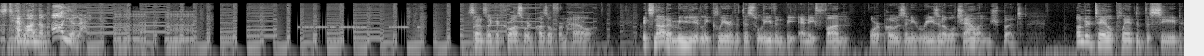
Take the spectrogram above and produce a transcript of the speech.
Step on them all you like. Sounds like a crossword puzzle from hell. It's not immediately clear that this will even be any fun or pose any reasonable challenge, but Undertale planted the seed,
